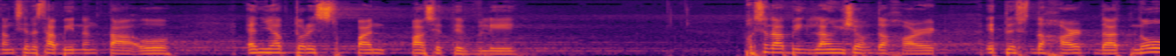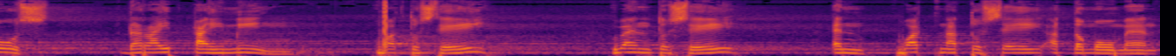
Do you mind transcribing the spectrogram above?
ng sinasabi ng tao and you have to respond positively. Pag sinabing language of the heart, It is the heart that knows the right timing, what to say, when to say, and what not to say at the moment.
